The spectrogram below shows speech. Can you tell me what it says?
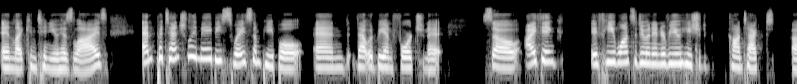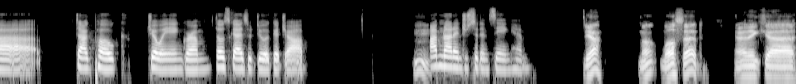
and like continue his lies and potentially maybe sway some people, and that would be unfortunate. So I think if he wants to do an interview, he should contact uh, Doug Polk, Joey Ingram. Those guys would do a good job. Hmm. I'm not interested in seeing him. Yeah, well, well said. And I think, uh,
